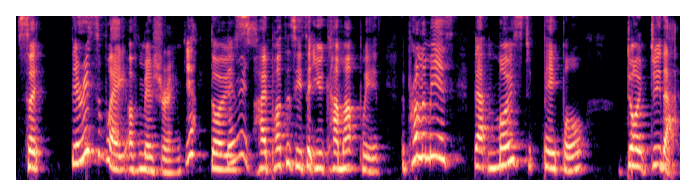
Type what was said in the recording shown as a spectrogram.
So there is a way of measuring yeah, those hypotheses that you come up with. The problem is that most people don't do that.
